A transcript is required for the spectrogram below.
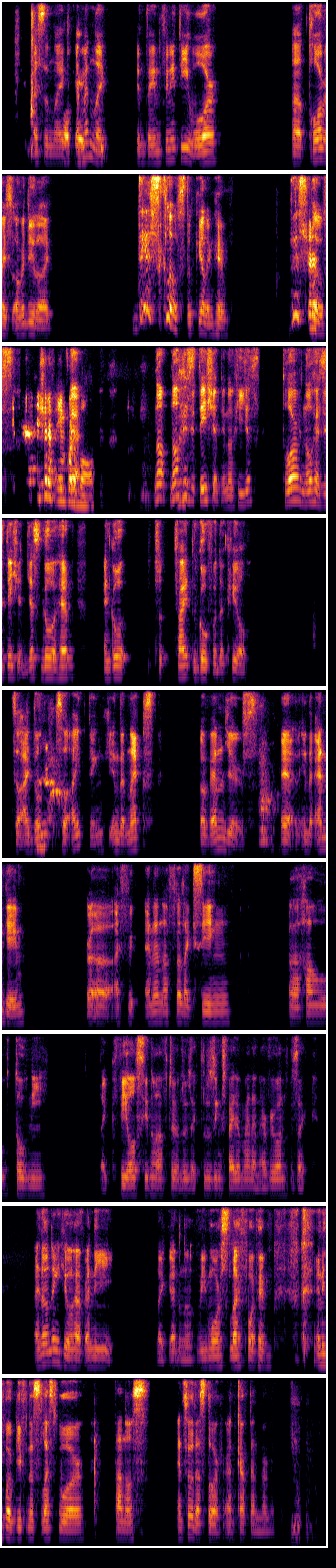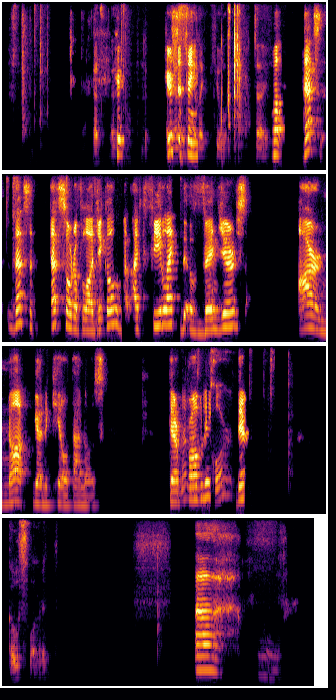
As in like Okay. I mean like in the Infinity War, uh Thor is already like this close to killing him. This Should've- close. You should have aimed for the ball. No no hesitation you know he just Thor no hesitation just go ahead and go tr- try to go for the kill. So I don't so I think in the next Avengers uh, in the end game uh I fe- and then after like seeing uh how Tony like feels you know after lose, like losing Spider-Man and everyone who's like I don't think he'll have any like I don't know remorse left for him any forgiveness left for Thanos and so does Thor and Captain America. That's, that's Here- Here's the thing. Like he'll. That's that's that's sort of logical, but I feel like the Avengers are not gonna kill Thanos. They're No, no, probably Thor they're- goes for it. uh.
